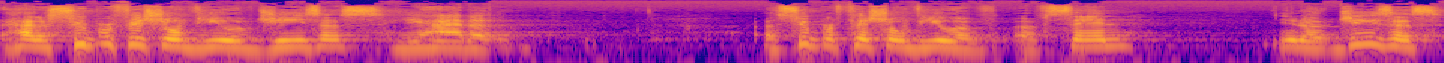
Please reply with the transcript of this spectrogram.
had a superficial view of Jesus, he had a, a superficial view of, of sin, you know, Jesus,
